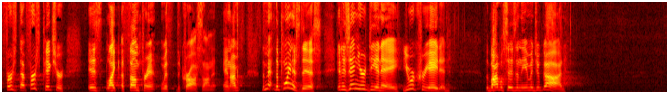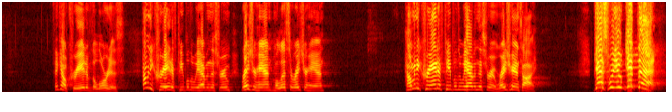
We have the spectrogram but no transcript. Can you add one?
first that first picture is like a thumbprint with the cross on it. And I'm the, the point is this it is in your DNA. You were created, the Bible says, in the image of God. Think how creative the Lord is. How many creative people do we have in this room? Raise your hand. Melissa, raise your hand. How many creative people do we have in this room? Raise your hands high. Guess where you get that?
